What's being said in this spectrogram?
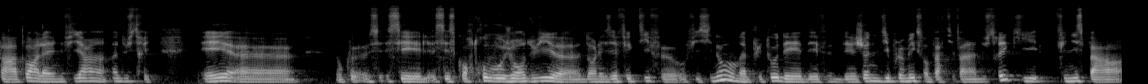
par rapport à une filière industrie. Et donc c'est ce qu'on retrouve aujourd'hui dans les effectifs officinaux. On a plutôt des, des, jeunes diplômés qui sont partis vers l'industrie qui finissent par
